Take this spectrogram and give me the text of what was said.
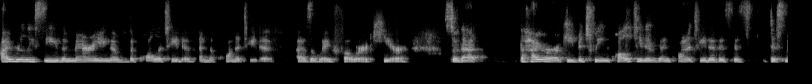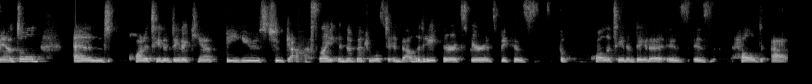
I really see the marrying of the qualitative and the quantitative as a way forward here so that the hierarchy between qualitative and quantitative is, is dismantled and quantitative data can't be used to gaslight individuals to invalidate their experience because the qualitative data is is held at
